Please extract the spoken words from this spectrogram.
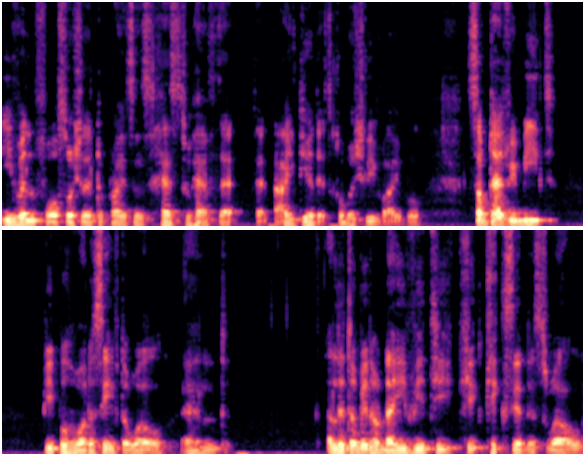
even for social enterprises, has to have that, that idea that's commercially viable. Sometimes we meet people who want to save the world, and a little bit of naivety kicks in as well.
